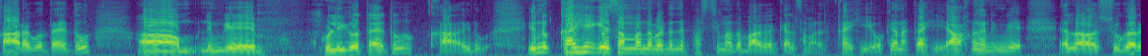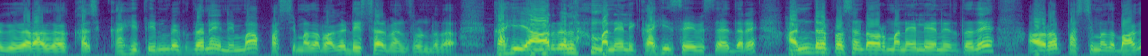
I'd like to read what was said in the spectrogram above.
ಖಾರ ಗೊತ್ತಾಯಿತು. ನಿಮಗೆ ಹುಳಿ ಗೊತ್ತಾಯಿತು ಕಾ ಇದು. ಇನ್ನು ಕಹಿಗೆ ಸಂಬಂಧಪಟ್ಟಂತೆ ಪಶ್ಚಿಮದ ಭಾಗ ಕೆಲಸ ಮಾಡುತ್ತೆ. ಕಹಿ ಓಕೆನಾ ಕಹಿ. ಯಾವಾಗ ನಿಮಗೆ ಎಲ್ಲ ಶುಗರ್ ಗಿಗರ್ ಆಗ ಕಸಿ ಕಹಿ ತಿನ್ನಬೇಕು ತಾನೇ ನಿಮ್ಮ ಪಶ್ಚಿಮದ ಭಾಗ ಡಿಸ್ಟರ್ಬೆನ್ಸ್ ಉಂಟದ. ಕಹಿ ಯಾರೆಲ್ಲ ಮನೆಯಲ್ಲಿ ಕಹಿ ಸೇವಿಸ್ತಾ ಇದ್ದಾರೆ ಹಂಡ್ರೆಡ್ ಪರ್ಸೆಂಟ್ ಅವ್ರ ಮನೆಯಲ್ಲಿ ಏನಿರ್ತದೆ, ಅವರ ಪಶ್ಚಿಮದ ಭಾಗ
